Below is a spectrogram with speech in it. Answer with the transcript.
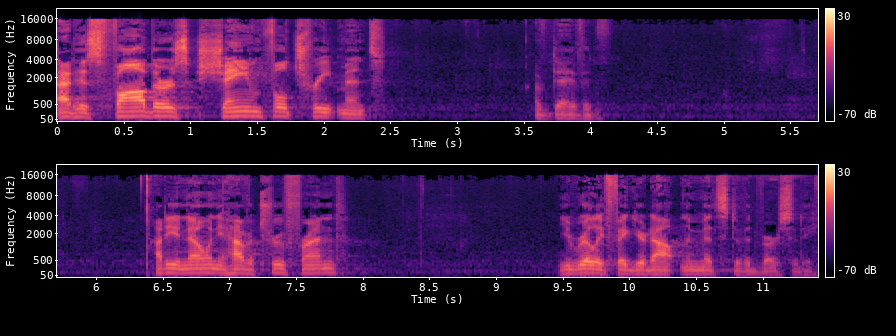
at his father's shameful treatment of David. How do you know when you have a true friend? You really figure it out in the midst of adversity.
